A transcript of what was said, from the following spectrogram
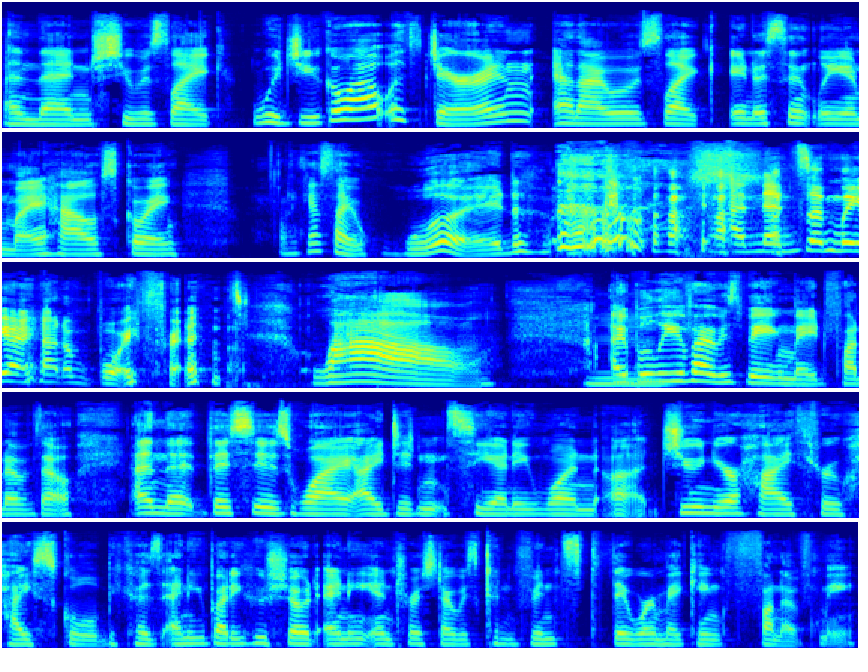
And then she was like, "Would you go out with Jaron?" And I was like innocently in my house going. I guess I would. and then suddenly I had a boyfriend. wow. I believe I was being made fun of though, and that this is why I didn't see anyone uh, junior high through high school because anybody who showed any interest, I was convinced they were making fun of me.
